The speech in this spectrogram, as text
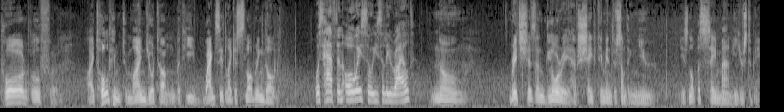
Poor Ulfr. I told him to mind your tongue, but he wags it like a slobbering dog. Was Halfdan always so easily riled? No. Riches and glory have shaped him into something new. He's not the same man he used to be.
